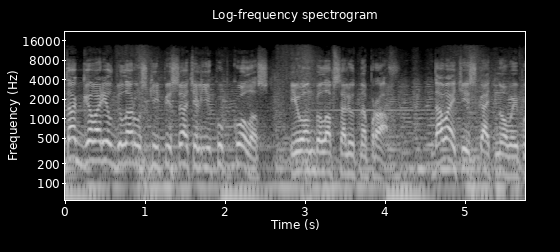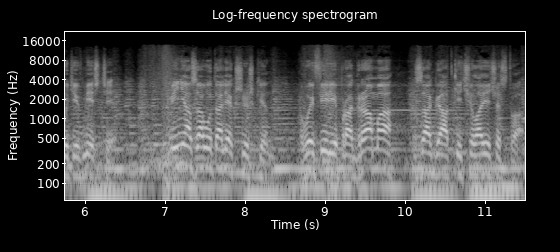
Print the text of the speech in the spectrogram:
Так говорил белорусский писатель Якуб Колос, и он был абсолютно прав. Давайте искать новые пути вместе. Меня зовут Олег Шишкин. В эфире программа «Загадки человечества».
